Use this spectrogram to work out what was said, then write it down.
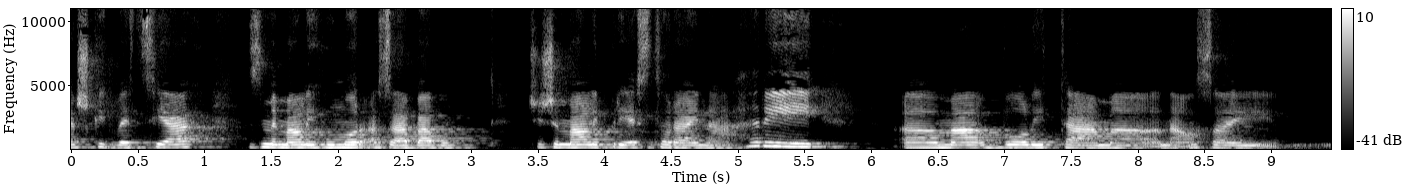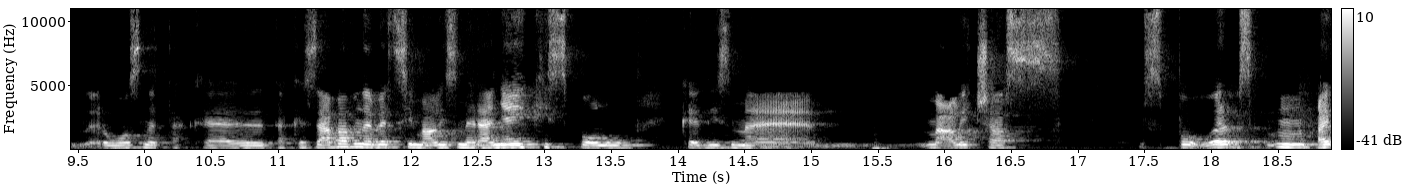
ťažkých veciach sme mali humor a zábavu. Čiže mali priestor aj na hry, boli tam naozaj rôzne také, také zábavné veci, mali sme raňajky spolu, kedy sme mali čas spo, aj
